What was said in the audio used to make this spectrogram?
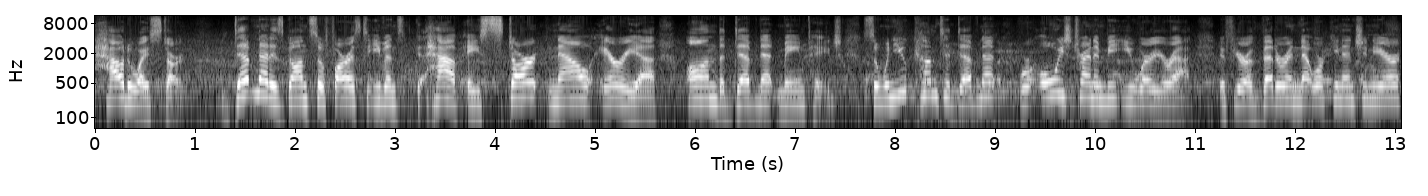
How do I start? DevNet has gone so far as to even have a start now area on the DevNet main page. So when you come to DevNet, we're always trying to meet you where you're at. If you're a veteran networking engineer,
